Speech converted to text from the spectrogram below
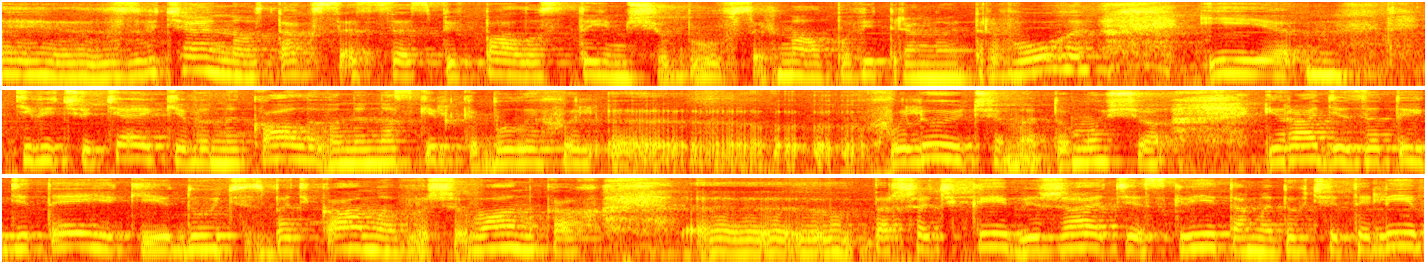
Е, Звичайно, так все це співпало з тим, що був сигнал повітряної тривоги. І ті відчуття, які виникали, вони наскільки були хвиль- е, хвилюючими, тому що і радість за тих дітей, які йдуть з батьками в вишиванках, е, першачки біжать з квітами до вчителів,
